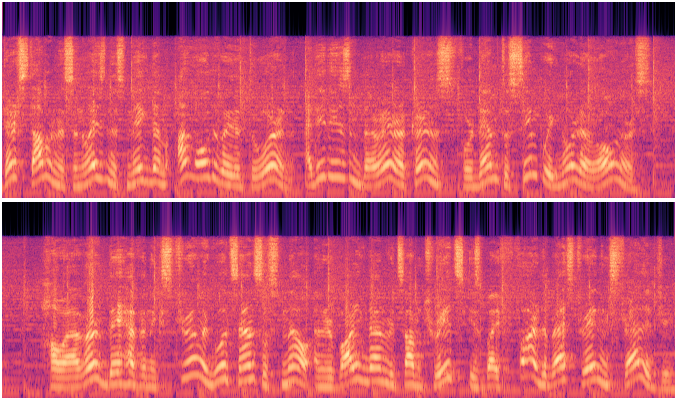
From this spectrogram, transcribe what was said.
Their stubbornness and laziness make them unmotivated to learn, and it isn't a rare occurrence for them to simply ignore their owners. However, they have an extremely good sense of smell and rewarding them with some treats is by far the best training strategy.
